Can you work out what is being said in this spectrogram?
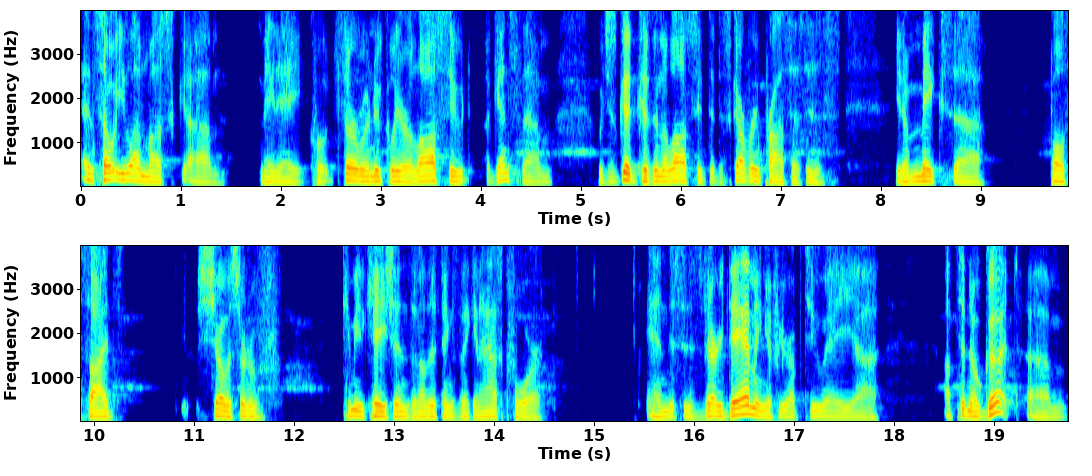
And so Elon Musk um, made a quote thermonuclear lawsuit against them, which is good because in the lawsuit the discovery process is, you know, makes uh, both sides show sort of communications and other things they can ask for, and this is very damning if you're up to a uh, up to no good, um,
